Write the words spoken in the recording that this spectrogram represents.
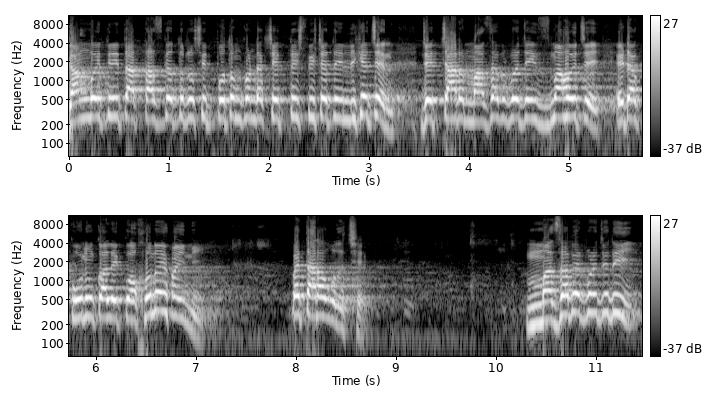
গাঙ্গই, তিনি তার তাজগাতুর রশিদ প্রথম কন্ডাক্ট একত্রিশ পৃষ্ঠায় তিনি লিখেছেন যে চার মাঝহাবের উপরে যে ইজমা হয়েছে, এটা কোনো কালে কখনোই হয়নি। ভাই তারা বলেছে। মাঝহাবের পরে যদি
